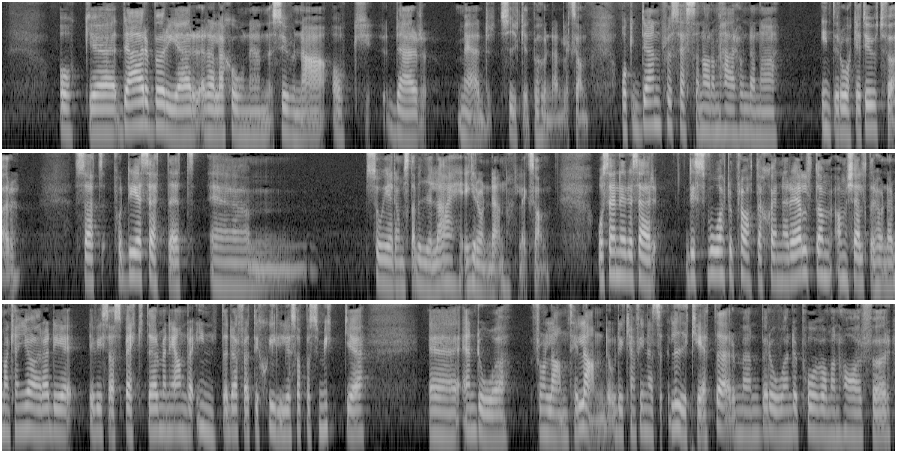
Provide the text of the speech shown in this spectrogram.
Och eh, där börjar relationen surna och därmed psyket på hunden. Liksom. Och den processen har de här hundarna inte råkat ut för. Så att på det sättet eh, så är de stabila i grunden. Liksom. Och sen är det så här, det är svårt att prata generellt om, om shelterhundar. Man kan göra det i vissa aspekter, men i andra inte, därför att det skiljer så pass mycket eh, ändå från land till land. Och det kan finnas likheter, men beroende på vad man har för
